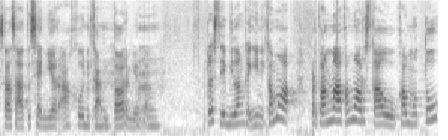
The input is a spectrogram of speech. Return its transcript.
salah satu senior aku di kantor gitu terus dia bilang kayak gini kamu pertama kamu harus tahu kamu tuh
